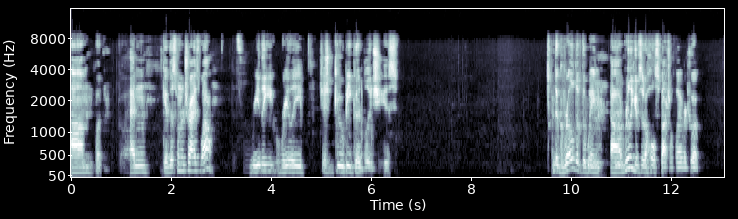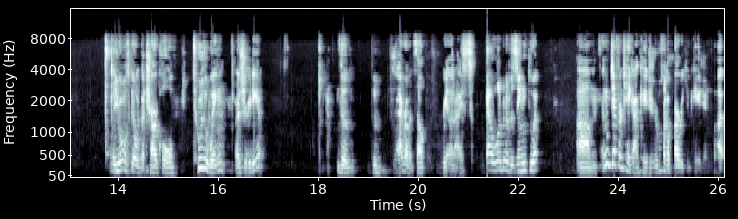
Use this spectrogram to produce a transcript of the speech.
Um, but go ahead and give this one a try as well. It's really, really just goopy, good blue cheese. The grilled of the wing uh, really gives it a whole special flavor to it. You almost get like a charcoal to the wing as you're eating it. The the dry rub itself is really nice. Got a little bit of a zing to it. Um, and a different take on Cajun. It looks like a barbecue Cajun, but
